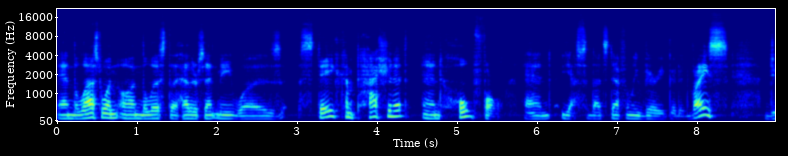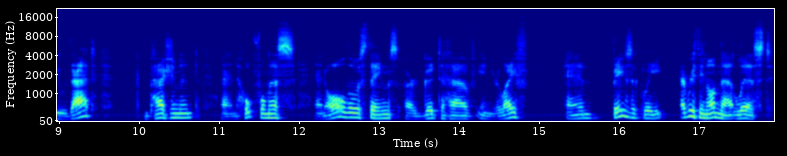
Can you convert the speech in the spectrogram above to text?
And the last one on the list that Heather sent me was stay compassionate and hopeful. And yes, that's definitely very good advice. Do that. Compassionate and hopefulness and all those things are good to have in your life. And basically, everything on that list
